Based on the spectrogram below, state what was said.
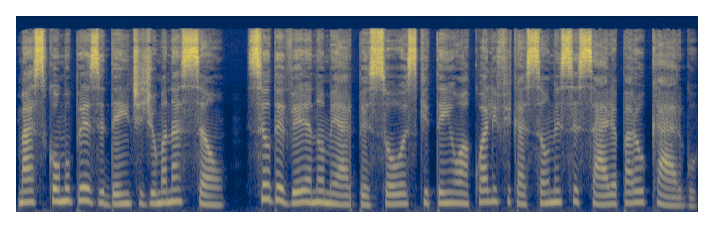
Mas, como presidente de uma nação, seu dever é nomear pessoas que tenham a qualificação necessária para o cargo.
